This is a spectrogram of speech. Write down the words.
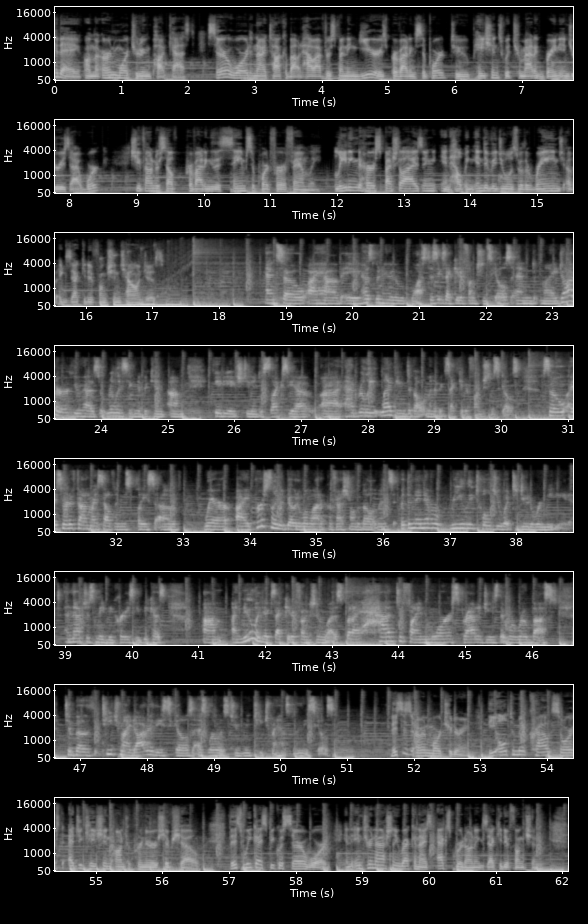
Today, on the Earn More Tutoring podcast, Sarah Ward and I talk about how, after spending years providing support to patients with traumatic brain injuries at work, she found herself providing the same support for her family, leading to her specializing in helping individuals with a range of executive function challenges. And so I have a husband who lost his executive function skills, and my daughter, who has a really significant um, ADHD and dyslexia, uh, had really lagging development of executive function skills. So I sort of found myself in this place of where I personally would go to a lot of professional developments, but then they never really told you what to do to remediate it. And that just made me crazy because um, I knew what executive function was, but I had to find more strategies that were robust to both teach my daughter these skills as well as to reteach my husband these skills. This is Earn More Tutoring, the ultimate crowdsourced education entrepreneurship show. This week I speak with Sarah Ward, an internationally recognized expert on executive function.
